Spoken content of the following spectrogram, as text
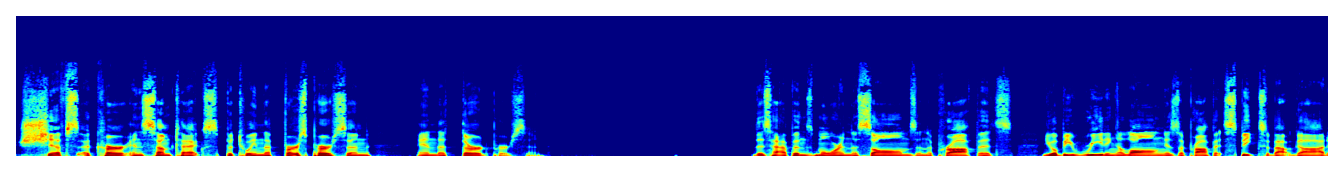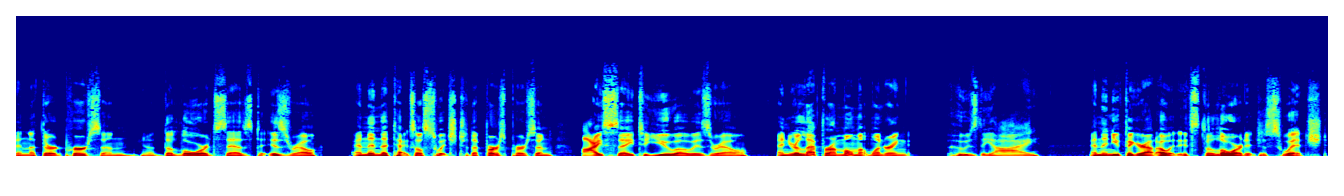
shifts occur in some texts between the first person and the third person. This happens more in the Psalms and the prophets, You'll be reading along as the prophet speaks about God in the third person. You know, the Lord says to Israel. And then the text will switch to the first person I say to you, O Israel. And you're left for a moment wondering, who's the I? And then you figure out, oh, it's the Lord. It just switched.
